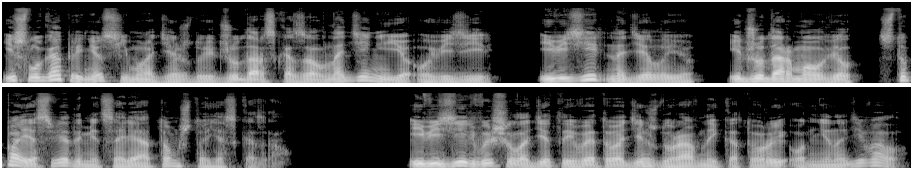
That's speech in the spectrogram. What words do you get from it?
И слуга принес ему одежду, и Джудар сказал, «Надень ее, о визирь». И визирь надел ее, и Джудар молвил, «Ступай, осведоми царя о том, что я сказал». И визирь вышел, одетый в эту одежду, равной которой он не надевал,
